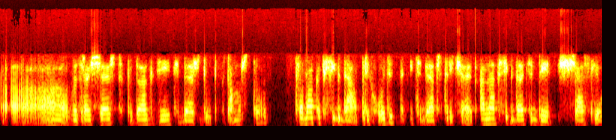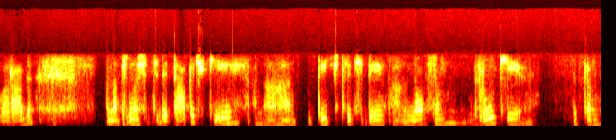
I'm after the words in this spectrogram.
а, возвращаешься туда, где тебя ждут, потому что собака всегда приходит и тебя встречает. Она всегда тебе счастливо рада. Она приносит тебе тапочки, она тычется тебе носом в руки. Это...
